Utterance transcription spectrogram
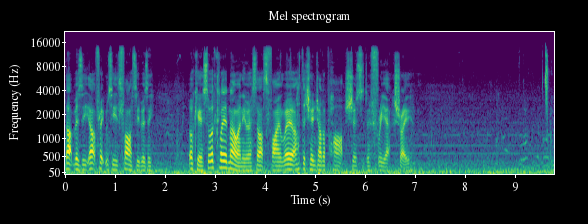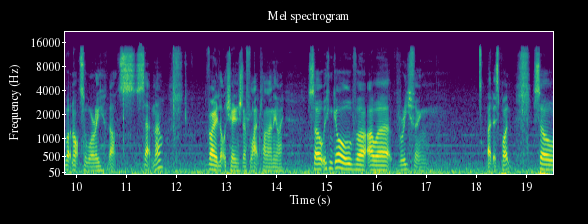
That busy, that frequency is far too busy. Okay, so we're cleared now anyway, so that's fine. We have to change our departure to the free X-ray. But not to worry, that's set now. Very little change to the flight plan anyway. So we can go over our briefing at this point. So,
